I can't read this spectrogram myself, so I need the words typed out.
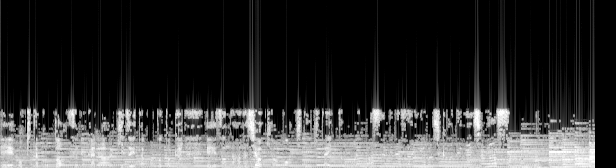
えー起きたこと、それから気づいたこととか、えーそんな話を今日もしていきたいと思います。皆さんよろしくお願いします。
